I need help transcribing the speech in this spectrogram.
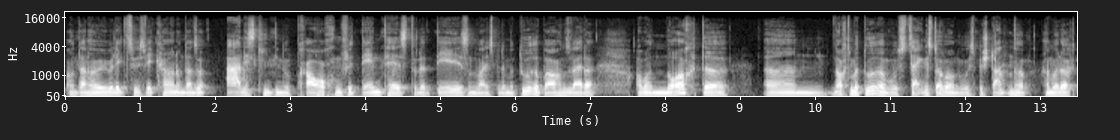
Und dann habe ich überlegt, soll ich es weghauen? Und dann so, ah, das Kind ich nur brauchen für den Test oder das und wann ich es bei der Matura brauche und so weiter. Aber nach der ähm, nach der Matura, wo das Zeugnis da war und wo ich es bestanden habe, haben wir gedacht,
